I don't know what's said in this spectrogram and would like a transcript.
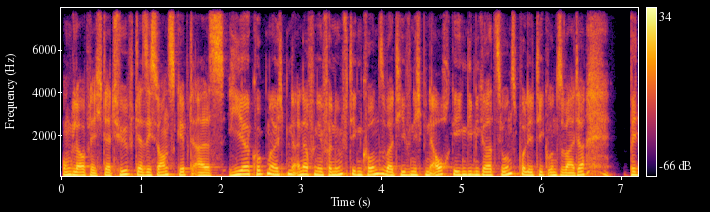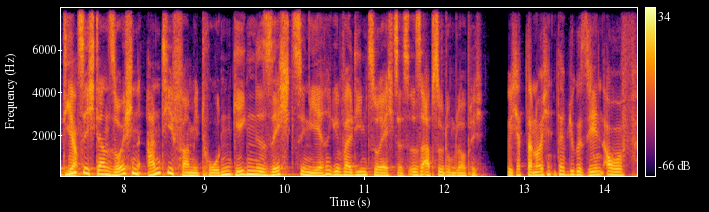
Unglaublich. Der Typ, der sich sonst gibt als, hier, guck mal, ich bin einer von den vernünftigen Konservativen, ich bin auch gegen die Migrationspolitik und so weiter, bedient ja. sich dann solchen Antifa-Methoden gegen eine 16-Jährige, weil die ihm zu rechts ist. Das ist absolut unglaublich. Ich habe da neulich ein Interview gesehen auf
